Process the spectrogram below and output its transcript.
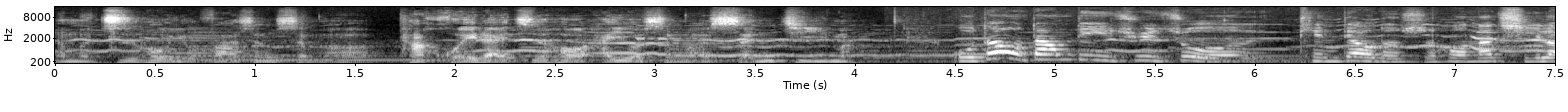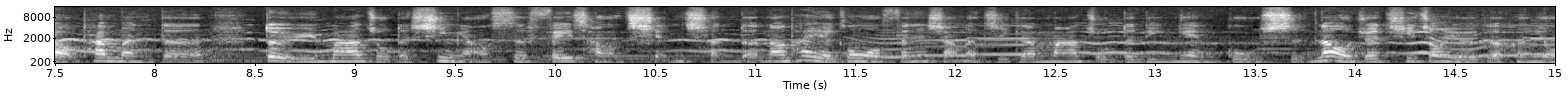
那么之后有发生什么？他回来之后还有什么神迹吗？我到当地去做天调的时候，那齐老他们的对于妈祖的信仰是非常虔诚的。然后他也跟我分享了几个妈祖的灵验故事。那我觉得其中有一个很有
